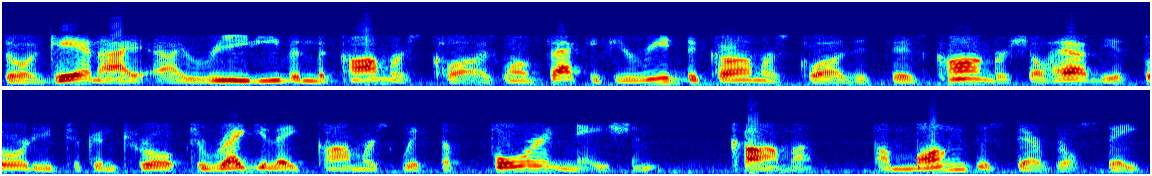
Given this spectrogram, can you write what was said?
so again, I, I read even the Commerce Clause. Well, in fact, if you read the Commerce Clause, it says Congress shall have the authority to control to regulate commerce with the foreign nation, comma, among the several states,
